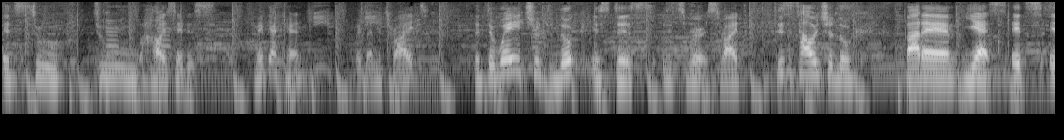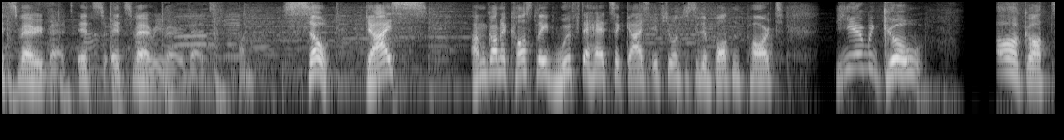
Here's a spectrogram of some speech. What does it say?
It's too, too, how I say this? Maybe I can. Wait, let me try it. The, the way it should look is this. It's worse, right? This is how it should look but um, yes, it's it's very bad. It's it's very very bad. So, guys, I'm gonna cosplay it with the headset, guys. If you want to see the bottom part, here we go. Oh god.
